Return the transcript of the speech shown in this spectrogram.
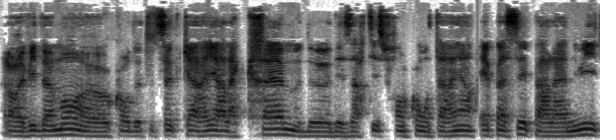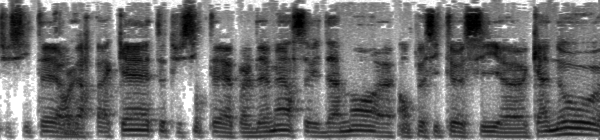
Alors évidemment, euh, au cours de toute cette carrière, la crème de, des artistes franco-ontariens est passée par la nuit. Tu citais Robert Paquette, tu citais Paul Demers, évidemment. Euh, on peut citer aussi euh, Cano,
